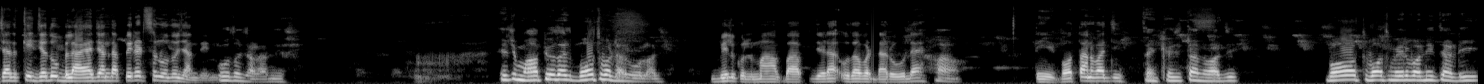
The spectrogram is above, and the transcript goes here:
ਜਦ ਕਿ ਜਦੋਂ ਬੁਲਾਇਆ ਜਾਂਦਾ ਪੀਰੀਅਡਸ ਨੂੰ ਉਦੋਂ ਜਾਂਦੇ ਨਹੀਂ ਤਾਂ ਜਾਣਾ ਨਹੀਂ ਅਸੀਂ। ਇਹ ਚ ਮਾਪਿਓ ਦਾ ਬਹੁਤ ਵੱਡਾ ਰੋਲ ਆ ਜੀ। ਬਿਲਕੁਲ ਮਾਂ-ਬਾਪ ਜਿਹੜਾ ਉਹਦਾ ਵੱਡਾ ਰੋਲ ਹੈ। ਹਾਂ। ਤੇ ਬਹੁਤ ਧੰਨਵਾਦ ਜੀ। ਥੈਂਕ ਯੂ ਜੀ ਧੰਨਵਾਦ ਜੀ। ਬਹੁਤ ਬਹੁਤ ਮਿਹਰਬਾਨੀ ਤੁਹਾਡੀ।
